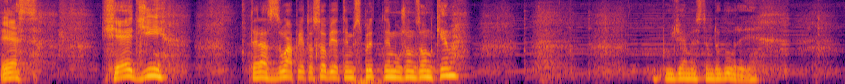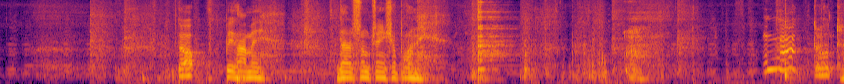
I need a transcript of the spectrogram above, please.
Jest. Siedzi. Teraz złapię to sobie tym sprytnym urządzonkiem. Pójdziemy z tym do góry. To wpychamy dalszą część opony. No to to.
